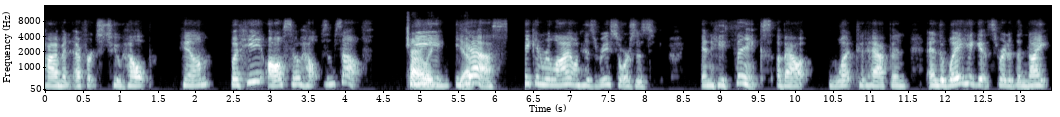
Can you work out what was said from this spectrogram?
time and efforts to help him, but he also helps himself. Charlie. He, yep. Yes, he can rely on his resources and he thinks about what could happen. And the way he gets rid of the night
